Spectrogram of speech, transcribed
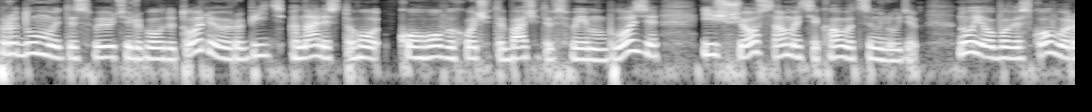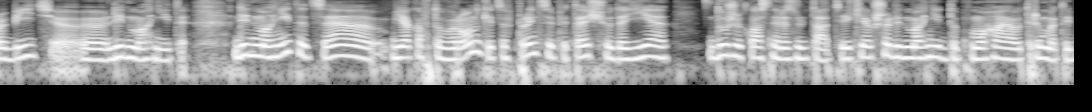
Продумуйте свою цільову аудиторію, робіть аналіз того, кого ви хочете бачити в своєму блозі, і що саме цікаво цим людям. Ну і обов'язково робіть е, лід-магніти. Лід-магніти це як автоворонки, це в принципі те, що дає дуже класний результат. Тільки якщо лід-магніт допомагає отримати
